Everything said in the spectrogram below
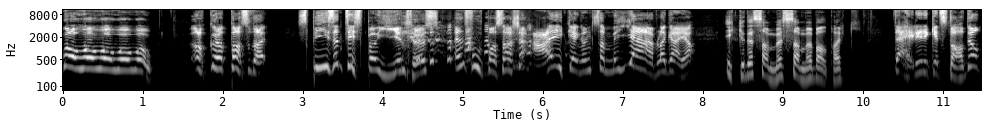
Wow, wow, wow, wow, wow. Akkurat passe der. Spis en tispe og gi en tøs. En fotmassasje er ikke engang samme jævla greia. Ikke det samme, samme ballpark. Det er heller ikke et stadion.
